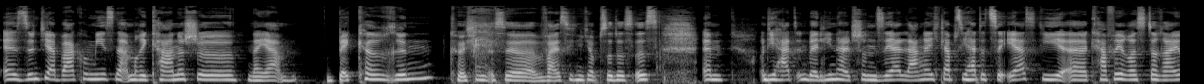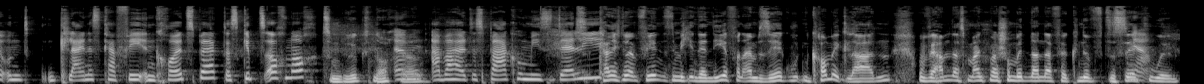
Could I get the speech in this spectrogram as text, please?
Äh, sind ja Barkomis eine amerikanische, naja, Bäckerin, Köchin ist ja, weiß ich nicht, ob sie das ist. Ähm, und die hat in Berlin halt schon sehr lange, ich glaube, sie hatte zuerst die äh, Kaffeerösterei und ein kleines Café in Kreuzberg, das gibt's auch noch. Zum Glück noch. Ähm, ja. Aber halt das Barkumis Deli. Kann ich nur empfehlen, ist nämlich in der Nähe von einem sehr guten Comicladen und wir haben das manchmal schon miteinander verknüpft. Das ist sehr ja. cool.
